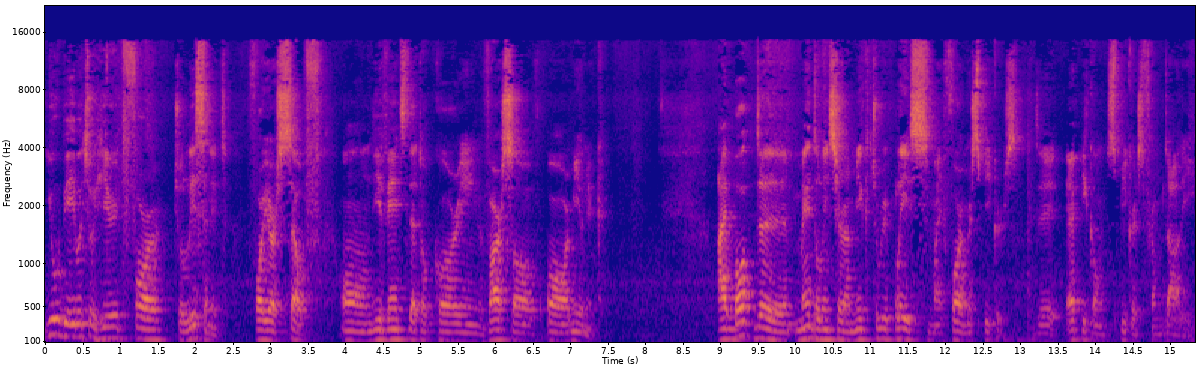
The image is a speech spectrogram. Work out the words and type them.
you'll be able to hear it for to listen it for yourself on the events that occur in Warsaw or Munich. I bought the Mandolin Ceramik to replace my former speakers, the Epicon speakers from Dali.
